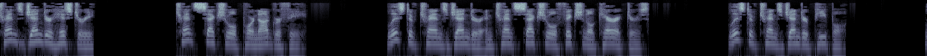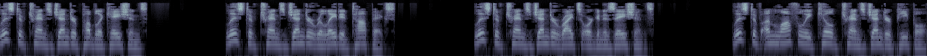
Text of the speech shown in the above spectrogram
Transgender history. Transsexual pornography. List of transgender and transsexual fictional characters. List of transgender people. List of transgender publications. List of transgender-related topics. List of transgender rights organizations. List of unlawfully killed transgender people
